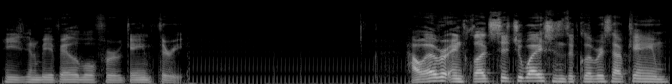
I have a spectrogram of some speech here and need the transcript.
He's going to be available for game three. However, in clutch situations, the Clippers have came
